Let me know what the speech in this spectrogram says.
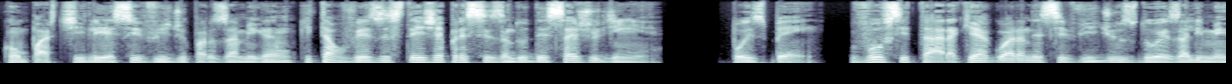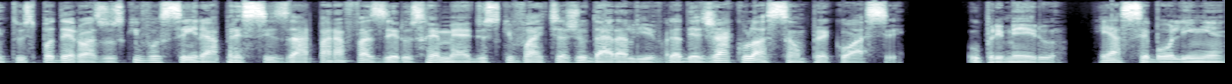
compartilhe esse vídeo para os amigão que talvez esteja precisando dessa ajudinha. Pois bem, Vou citar aqui agora nesse vídeo os dois alimentos poderosos que você irá precisar para fazer os remédios que vai te ajudar a livrar da ejaculação precoce. O primeiro, é a cebolinha,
